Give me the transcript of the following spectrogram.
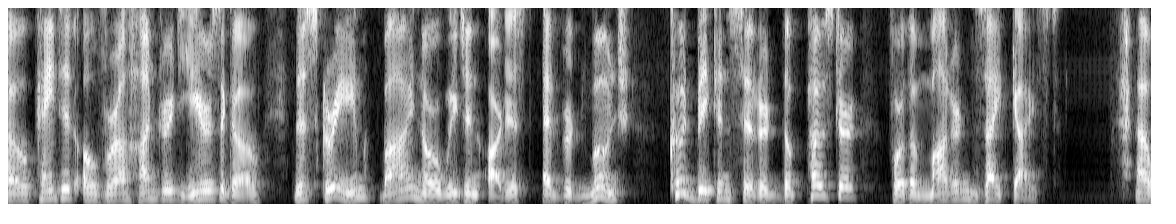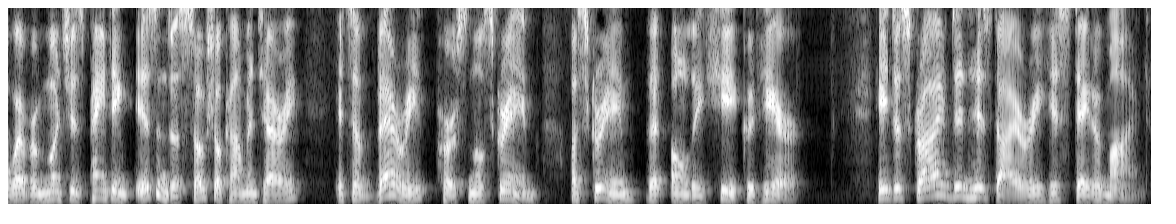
Though painted over a hundred years ago, the Scream by Norwegian artist Edvard Munch could be considered the poster for the modern zeitgeist. However, Munch's painting isn't a social commentary, it's a very personal scream, a scream that only he could hear. He described in his diary his state of mind.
